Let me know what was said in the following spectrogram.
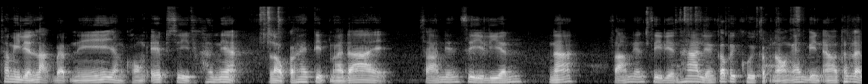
ถ้ามีเหรียญหลักแบบนี้อย่างของ FC ท่านเนี่ยเราก็ให้ติดมาได้สามเหรียญสี่เหรียญนะ สามเหรียญสี่เหรียญห้าเหรียญก็ไปคุยกับน้องแอดมินเอาเท่าไหร่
